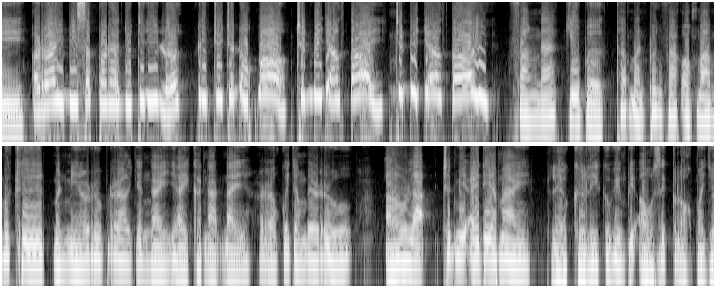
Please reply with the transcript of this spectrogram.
ดี อะไรมีสัตว์ประหลาดอยู่ที่นี่เหรอ รีบช่วยฉันออกมา ฉันไม่อยากตาย ฉันไม่อยากตาย ฟังนะกิลเบิร์ก ถ้ามันเพิ่งฟักออกมาเมื่อคืน มันมีรูปร่างยังไงใหญ่ขนาดไหน เราก็ยังไม่รู้ เอาละฉันมีไอเดียใหม่ แล้วเคอรี่ก็วิ่งไปเอาไส้กรอกมาโย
